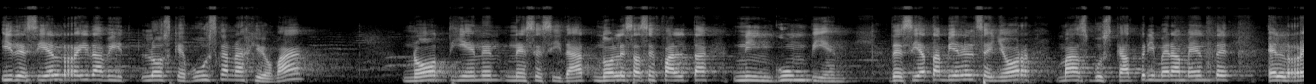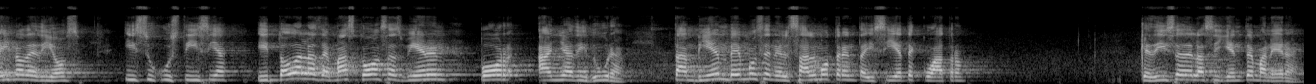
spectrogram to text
Y decía el rey David, los que buscan a Jehová no tienen necesidad, no les hace falta ningún bien. Decía también el Señor, mas buscad primeramente el reino de Dios y su justicia y todas las demás cosas vienen por añadidura. También vemos en el Salmo 37, 4, que dice de la siguiente manera,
